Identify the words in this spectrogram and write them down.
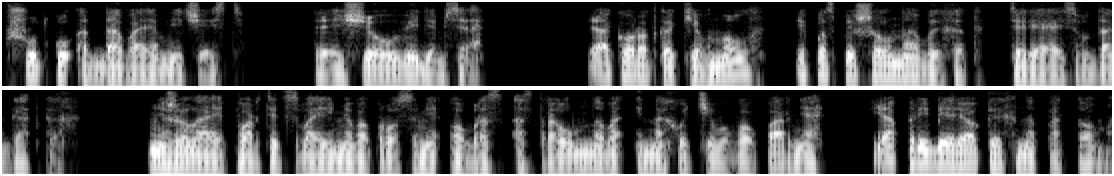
в шутку отдавая мне честь. «Еще увидимся». Я коротко кивнул и поспешил на выход, теряясь в догадках. Не желая портить своими вопросами образ остроумного и находчивого парня, я приберег их на потом.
